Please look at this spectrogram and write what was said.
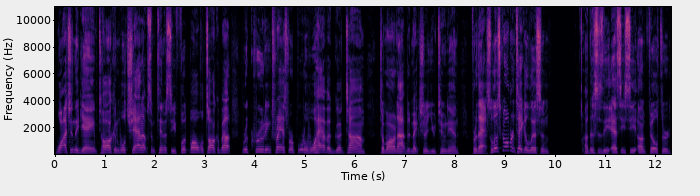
watching the game, talking. We'll chat up some Tennessee football. We'll talk about recruiting, transfer portal. We'll have a good time tomorrow night, but make sure you tune in for that. So let's go over and take a listen uh, this is the SEC Unfiltered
